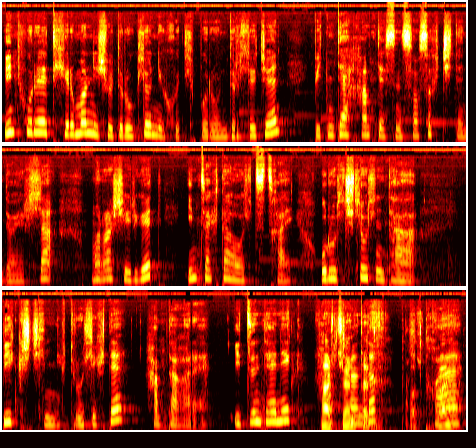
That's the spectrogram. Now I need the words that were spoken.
Энд хүрээд хермоны шүдэр өглөөний хөтөлбөр өндөрлөж байна. Бидэнтэй хамт исэн сонсогч танд баярлалаа. Маргааш эргээд энэ цагтаа уулзцгаая. Өрүүлжлүүлэн та би гэрчлэн нэвтрүүлэхтэй хамтаагаарай. Эзэн таныг харж хандах болтугай.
